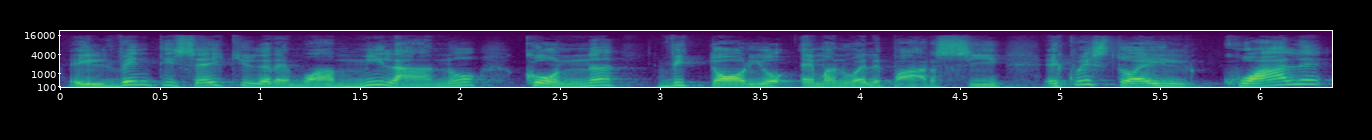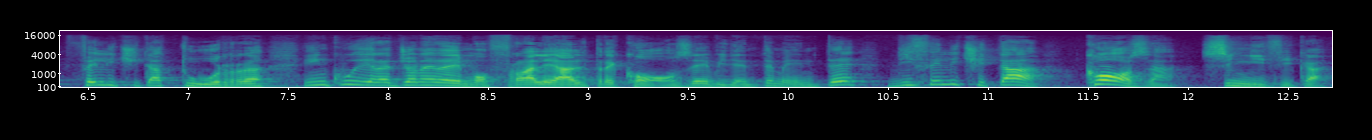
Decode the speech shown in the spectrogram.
e il 26 chiuderemo a Milano con Vittorio Emanuele Parsi. E questo è il Quale Felicità Tour, in cui ragioneremo fra le altre cose, evidentemente, di felicità. Cosa significa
